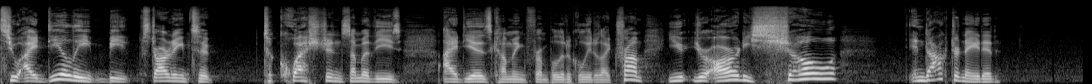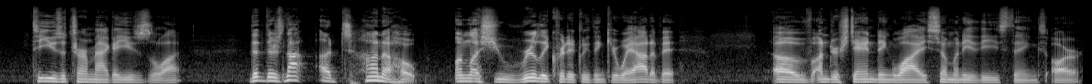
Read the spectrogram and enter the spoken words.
to ideally be starting to to question some of these ideas coming from political leaders like Trump, you you're already so indoctrinated, to use a term MAGA uses a lot, that there's not a ton of hope unless you really critically think your way out of it of understanding why so many of these things are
